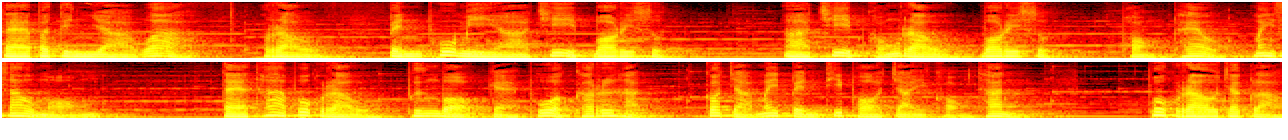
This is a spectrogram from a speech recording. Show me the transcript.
แต่ปฏิญญาว่า เราเป็นผู้มีอาชีพบริสุทธิ์ อาชีพของเราบริสุทธิ์ผ่องแผ้วไม่เศร้าหมอง แต่ถ้าพวกเราพึงบอกแก่พวกคฤหัสถ์ก็จะไม่เป็นที่พอใจของท่าน พวกเราจะกล่าว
